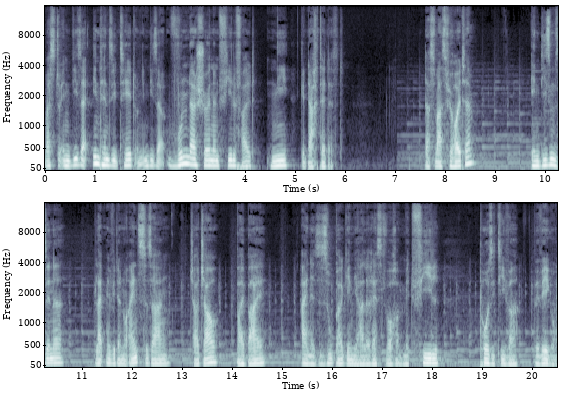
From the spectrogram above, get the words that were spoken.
was du in dieser Intensität und in dieser wunderschönen Vielfalt nie gedacht hättest. Das war's für heute. In diesem Sinne bleibt mir wieder nur eins zu sagen. Ciao, ciao, bye, bye. Eine super geniale Restwoche mit viel positiver Bewegung.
